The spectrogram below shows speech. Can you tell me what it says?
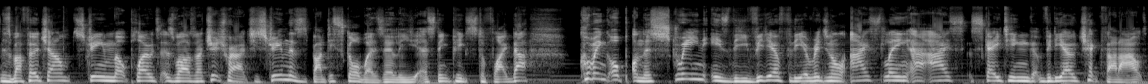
Is my third channel, stream uploads, as well as my Twitch where I actually stream. This is my Discord where there's early uh, sneak peeks, stuff like that. Coming up on the screen is the video for the original ice, uh, ice skating video. Check that out.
